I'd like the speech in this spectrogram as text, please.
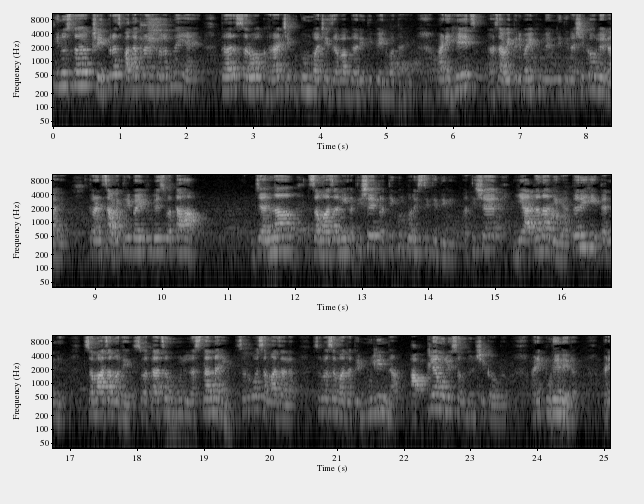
ती नुसतं क्षेत्रच पादाक्रांत करत नाही आहे तर सर्व घराची कुटुंबाची जबाबदारी ती पेलवत आहे. आणि हेच सावित्रीबाई फुलेंनी तिला शिकवलेलं आहे. कारण सावित्रीबाई फुले स्वतः ज्यांना समाजाने अतिशय प्रतिकूल परिस्थिती दिली अतिशय यातना दिल्या तरीही त्यांनी समाजामध्ये स्वतःचं मूल नसतानाही सर्व समाजाला सर्व समाजातील मुलींना आपल्या मुली समजून शिकवलं आणि पुढे नेलं. आणि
